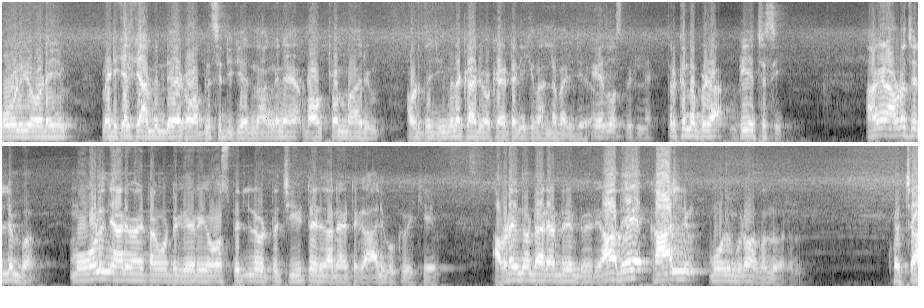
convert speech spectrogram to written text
പോളിയോടെയും മെഡിക്കൽ ക്യാമ്പിന്റെ ഒക്കെ പബ്ലിസിറ്റിക്ക് വരുന്ന അങ്ങനെ ഡോക്ടർമാരും അവിടുത്തെ ജീവനക്കാരും ഒക്കെ ആയിട്ട് എനിക്ക് നല്ല പരിചയം. ഏത് ഹോസ്പിറ്റലിലെ തൃക്കുന്നപ്പുഴ പി എച്ച് സി അങ്ങനെ അവിടെ ചെല്ലുമ്പോൾ മോൾ ഞാനുമായിട്ട് അങ്ങോട്ട് കയറി ഹോസ്പിറ്റലിലോട്ട് ചീട്ട് എഴുതാനായിട്ട് കാൽ പൊക്കി വെക്കുകയും അവിടെ നിന്നുകൊണ്ട് ആരാണ്ട് രണ്ടുപേരും ആ അതേ കാലിനും മോളും കൂടെ വന്നെന്ന് പറഞ്ഞു. കൊച്ചാ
